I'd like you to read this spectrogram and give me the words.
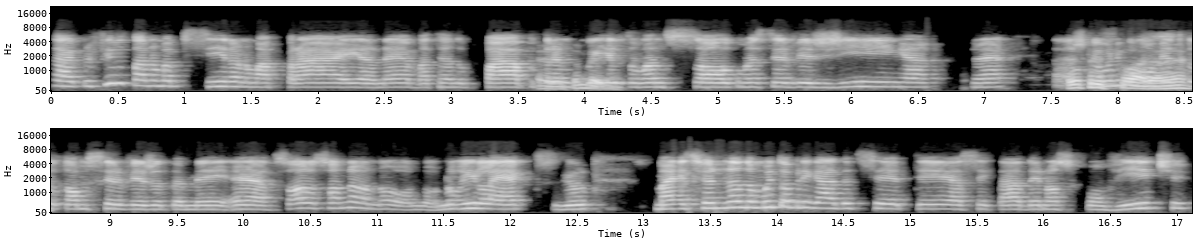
tá, eu prefiro estar numa piscina, numa praia, né? Batendo papo, é, tranquilo, tomando sol, com uma cervejinha, né? Acho Outra que é o único história, momento né? que eu tomo cerveja também. É, só, só no, no, no relax, viu? Mas, Fernando, muito obrigada de você ter aceitado nosso convite.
